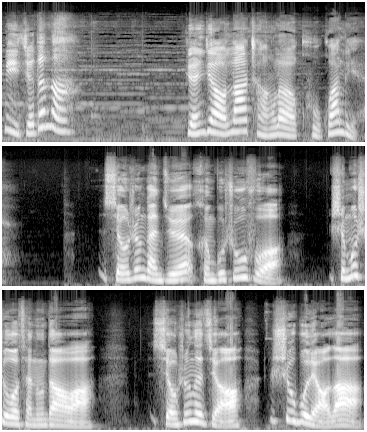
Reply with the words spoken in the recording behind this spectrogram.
你觉得呢？”袁耀拉长了苦瓜脸，小生感觉很不舒服。什么时候才能到啊？小生的脚受不了了。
